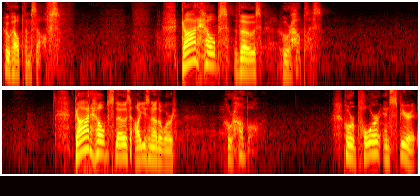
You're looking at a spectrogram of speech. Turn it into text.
who help themselves. God helps those who are helpless. God helps those, I'll use another word, who are humble, who are poor in spirit.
